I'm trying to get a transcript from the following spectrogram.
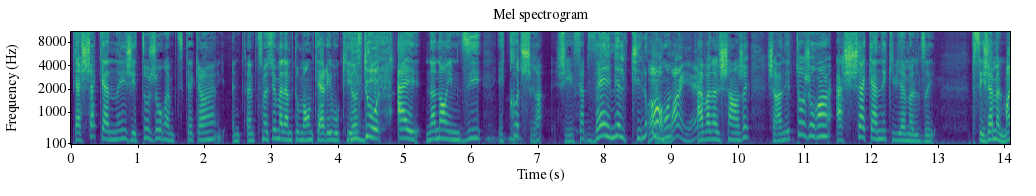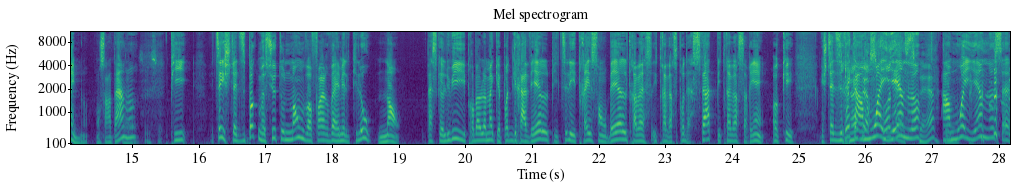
Puis à chaque année, j'ai toujours un petit quelqu'un, un, un petit monsieur, madame tout le monde qui arrive au kiosque. Il doute. Hey, non, non, il me dit, écoute, je j'ai fait 20 000 kilos, Ah, moi, ouais, hein? avant de le changer. J'en ai toujours un à chaque année qui vient me le dire. Puis c'est jamais le même, là. on s'entend, là? Puis, tu sais, je te dis pas que monsieur tout le monde va faire 20 000 kilos. Non. Parce que lui, probablement qu'il n'y a pas de gravel, puis les trails sont belles, traverse, il ne traverse pas d'asphalte, puis il ne traverse rien. OK. Mais je te dirais qu'en moyenne, là, en moyenne, là, ça-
